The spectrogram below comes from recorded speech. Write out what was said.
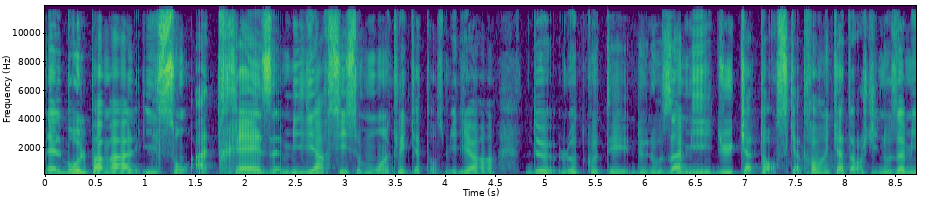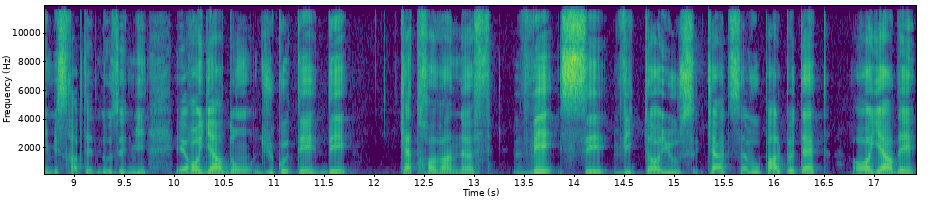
elle brûle pas mal. Ils sont à 13 milliards 6, moins que les 14 milliards hein, de l'autre côté de nos amis du 1484. Alors je dis nos amis, mais ce sera peut-être nos ennemis. Et regardons du côté des 89 VC Victorious 4. Ça vous parle peut-être? Regardez,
